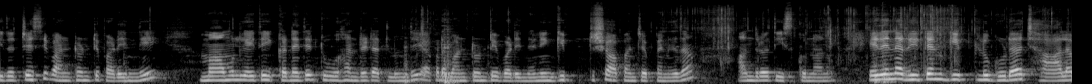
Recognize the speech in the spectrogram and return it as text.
ఇది వచ్చేసి వన్ ట్వంటీ పడింది. మామూలుగా అయితే ఇక్కడైతే టూ హండ్రెడ్ అట్లుంది. అక్కడ వన్ ట్వంటీ పడింది. నేను గిఫ్ట్ షాప్ అని చెప్పాను కదా అందులో తీసుకున్నాను. ఏదైనా రిటర్న్ గిఫ్ట్లు కూడా చాలా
